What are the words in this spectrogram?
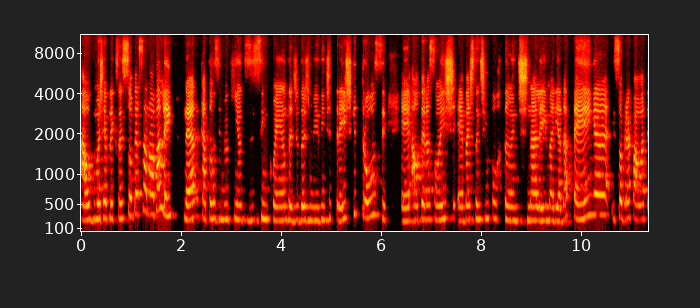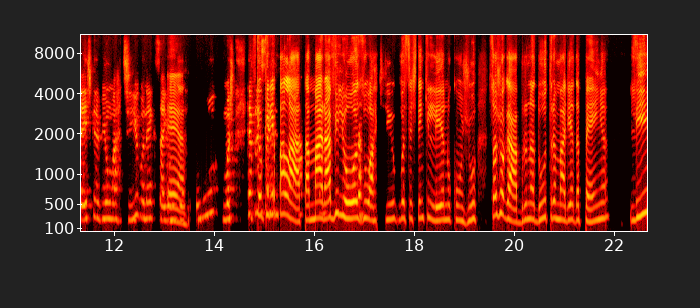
algumas reflexões sobre essa nova lei, né, 14.550 280 de 2023, que trouxe é, alterações é, bastante importantes na Lei Maria da Penha, e sobre a qual até escrevi um artigo, né, que saiu É. no Conjur, umas Isso que eu reflexões queria falar, tá maravilhoso o artigo, vocês têm que ler no Conjur. Só jogar Bruna Dutra, Maria da Penha. Li,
